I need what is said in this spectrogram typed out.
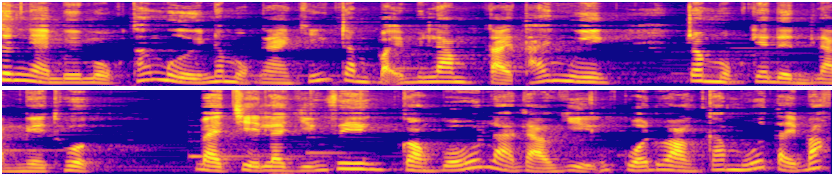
sinh ngày 11 tháng 10 năm 1975 tại Thái Nguyên, trong một gia đình làm nghệ thuật. Mẹ chị là diễn viên, còn bố là đạo diễn của đoàn ca múa Tây Bắc.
